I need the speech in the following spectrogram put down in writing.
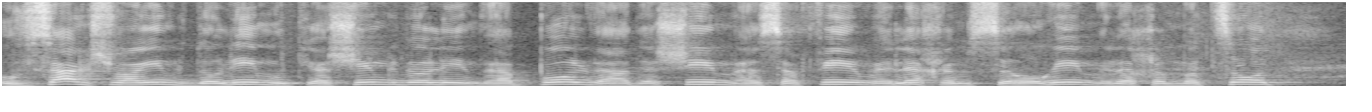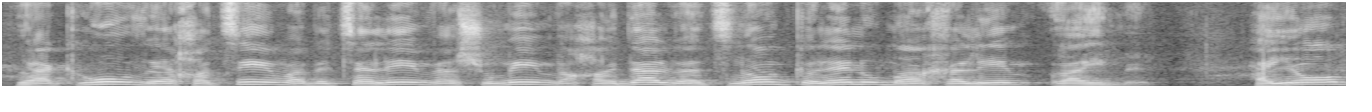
ובשר שברים גדולים ותיישים גדולים והפול והעדשים והספיר ולחם שעורים ולחם מצות והכרוב והחציר והבצלים והשומים והחרדל והצנון כל אלו מאכלים רעים הם היום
